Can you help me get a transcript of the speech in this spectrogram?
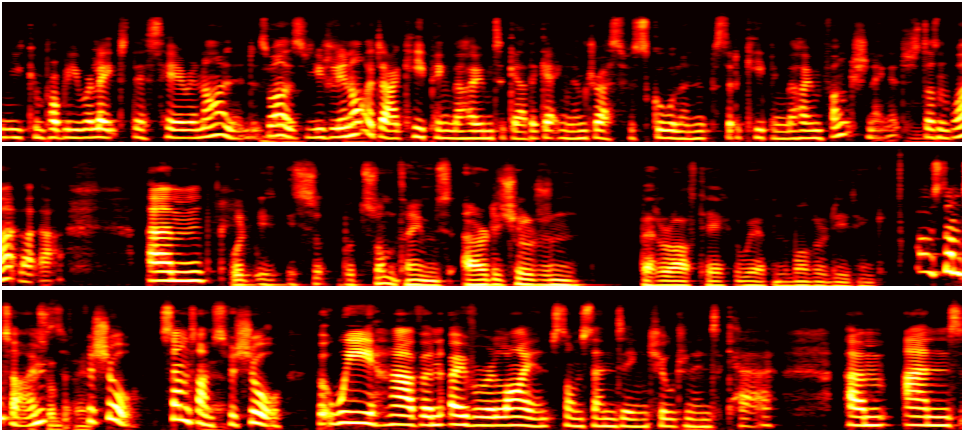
And you can probably relate to this here in Ireland as well. It's usually not a dad keeping the home together, getting them dressed for school, and sort of keeping the home functioning. It just doesn't work like that. Um, But it's but sometimes are the children better off taken away from the mother? Do you think? oh, sometimes, Sometimes. for sure. Sometimes for sure. But we have an over reliance on sending children into care. Um, and,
